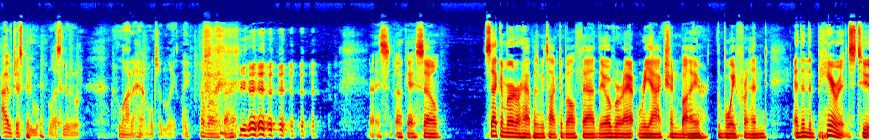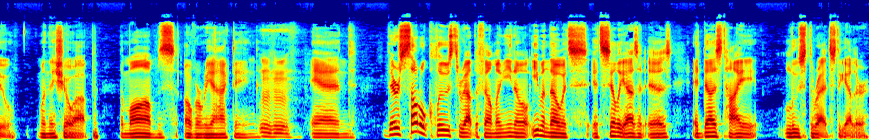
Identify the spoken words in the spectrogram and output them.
I've just been listening to a lot of Hamilton lately. I'm well with that. nice. Okay, so second murder happens. We talked about that. The overreaction by the boyfriend, and then the parents too when they show up. The mom's overreacting, mm-hmm. and there's subtle clues throughout the film. And you know, even though it's it's silly as it is, it does tie loose threads together.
